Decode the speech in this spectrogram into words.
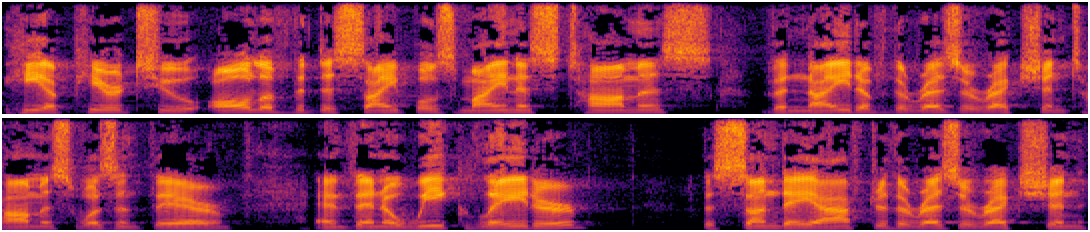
He appeared to all of the disciples minus Thomas the night of the resurrection. Thomas wasn't there. And then a week later, the Sunday after the resurrection,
